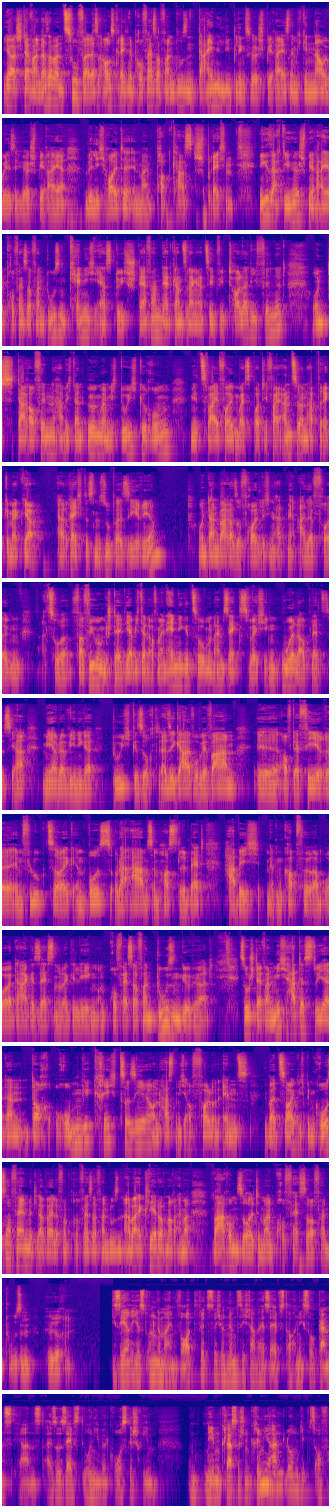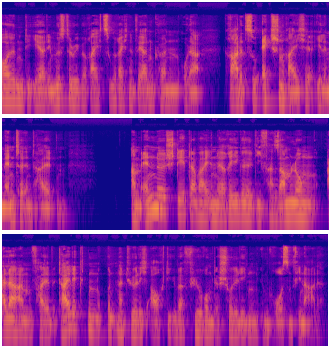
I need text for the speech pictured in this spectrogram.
Ja, Stefan, das ist aber ein Zufall, dass ausgerechnet Professor van Dusen deine Lieblingshörspielreihe ist, nämlich genau über diese Hörspielreihe will ich heute in meinem Podcast sprechen. Wie gesagt, die Hörspielreihe Professor van Dusen kenne ich erst durch Stefan, der hat ganz lange erzählt, wie toll er die findet und daraufhin habe ich dann irgendwann mich durchgerungen, mir zwei Folgen bei Spotify anzuhören, habe direkt gemerkt, ja, er hat recht, das ist eine super Serie. Und dann war er so freundlich und hat mir alle Folgen zur Verfügung gestellt. Die habe ich dann auf mein Handy gezogen und einem sechswöchigen Urlaub letztes Jahr mehr oder weniger durchgesuchtet. Also egal, wo wir waren, äh, auf der Fähre, im Flugzeug, im Bus oder abends im Hostelbett, habe ich mit dem Kopfhörer am Ohr da gesessen oder gelegen und Professor van Dusen gehört. So, Stefan, mich hattest du ja dann doch rumgekriegt zur Serie und hast mich auch voll und ends überzeugt. Ich bin großer Fan mittlerweile von Professor van Dusen, aber erklär doch noch einmal, warum sollte man Professor van Dusen hören? Die Serie ist ungemein wortwitzig und nimmt sich dabei selbst auch nicht so ganz ernst. Also Selbstironie wird groß geschrieben. Und neben klassischen Krimi-Handlungen gibt es auch Folgen, die eher dem Mystery-Bereich zugerechnet werden können oder geradezu actionreiche Elemente enthalten. Am Ende steht dabei in der Regel die Versammlung aller am Fall Beteiligten und natürlich auch die Überführung der Schuldigen im großen Finale.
